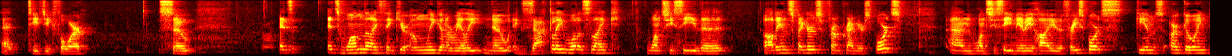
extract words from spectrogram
uh, TG4 so it's it's one that I think you're only going to really know exactly what it's like once you see the audience figures from Premier Sports and once you see maybe how the free sports games are going.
